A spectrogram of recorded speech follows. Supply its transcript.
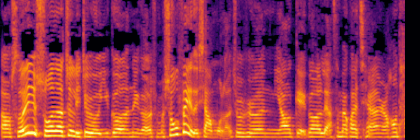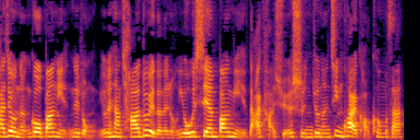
啊，所以说呢，这里就有一个那个什么收费的项目了，就是你要给个两三百块钱，然后他就能够帮你那种有点像插队的那种优先帮你打卡学时，你就能尽快考科目三。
